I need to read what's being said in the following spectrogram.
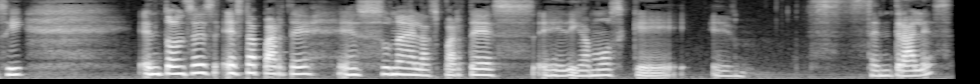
¿Sí? Entonces, esta parte es una de las partes, eh, digamos, que eh, centrales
